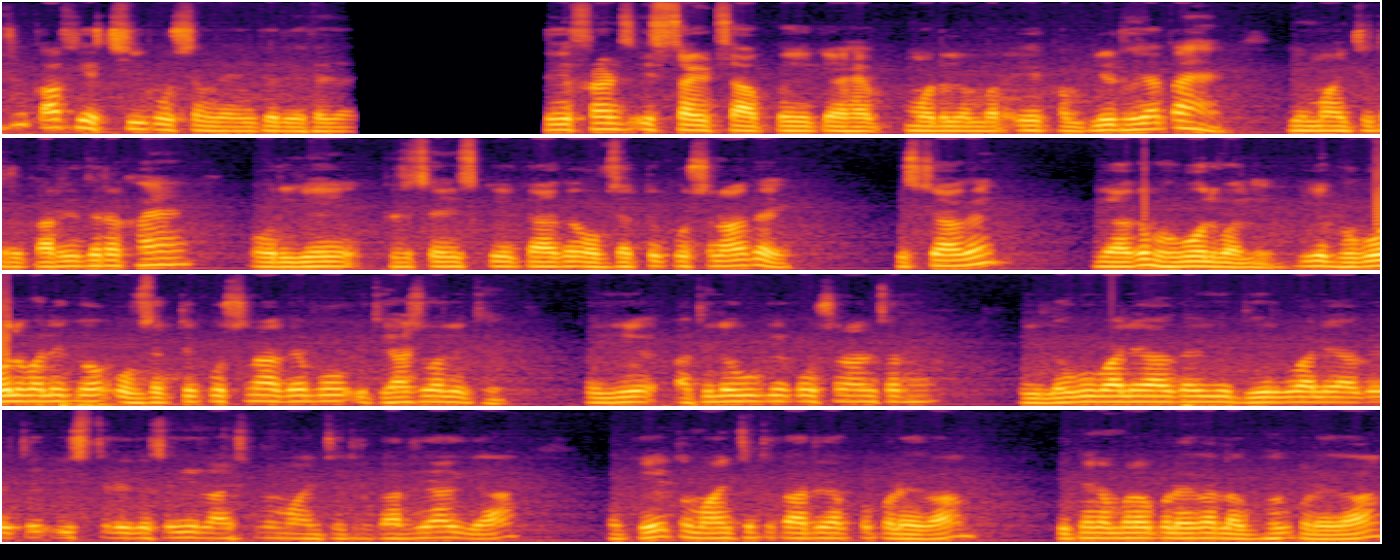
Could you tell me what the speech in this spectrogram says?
जो काफ़ी अच्छी क्वेश्चन बैंक है, देखा जाए। तो ये फ्रेंड्स इस साइड से आपको ये क्या है मॉडल नंबर एक कंप्लीट हो जाता है। ये मानचित्र कार्य दे रखा है और ये फिर से इसके क्या गए ऑब्जेक्टिव क्वेश्चन आ गए। इसके आ गए? ये आ गए भूगोल वाले। ये भूगोल वाले के ऑब्जेक्टिव क्वेश्चन आ गए, वो इतिहास वाले थे। तो ये अति लघु के क्वेश्चन आंसर हैं। ये लघु वाले आ गए, ये दीर्घ वाले आ गए। तो इस तरीके से ये लास्ट में मानचित्र कार्य आ गया। ओके तो मानचित्र कार्य आपको पड़ेगा, कितने नंबर का पड़ेगा? लगभग पड़ेगा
